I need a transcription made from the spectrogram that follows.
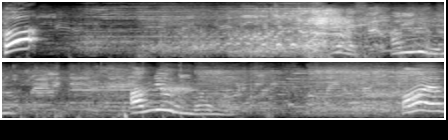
Ha? Evet. Anlıyorum. Anlıyorum Muhammed. Aa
